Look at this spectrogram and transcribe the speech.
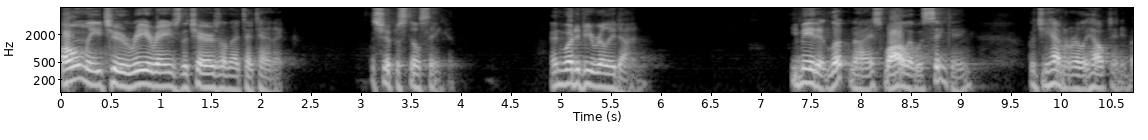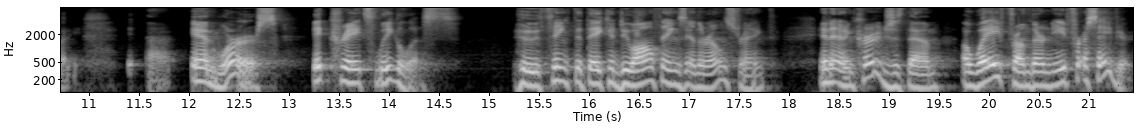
only to rearrange the chairs on the Titanic. The ship is still sinking. And what have you really done? You made it look nice while it was sinking, but you haven't really helped anybody. Uh, and worse, it creates legalists who think that they can do all things in their own strength, and it encourages them away from their need for a Savior.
